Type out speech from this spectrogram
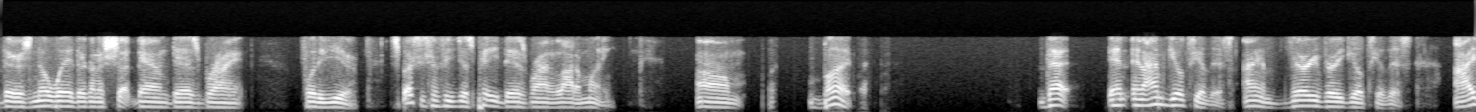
there's no way they're going to shut down Dez Bryant for the year, especially since he just paid Dez Bryant a lot of money. Um, but that and and I'm guilty of this. I am very very guilty of this. I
